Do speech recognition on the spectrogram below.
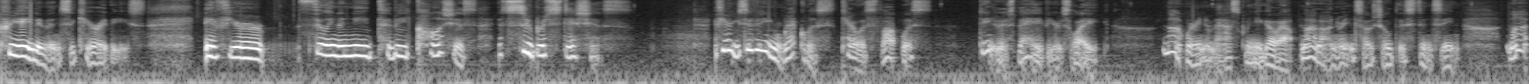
creative insecurities, if you're feeling the need to be cautious. It's superstitious. If you're exhibiting reckless, careless, thoughtless, dangerous behaviors like not wearing a mask when you go out, not honoring social distancing, not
